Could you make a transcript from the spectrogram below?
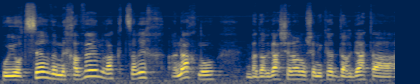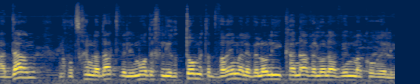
הוא יוצר ומכוון, רק צריך, אנחנו, בדרגה שלנו שנקראת דרגת האדם, אנחנו צריכים לדעת וללמוד איך לרתום את הדברים האלה ולא להיכנע ולא להבין מה קורה לי,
